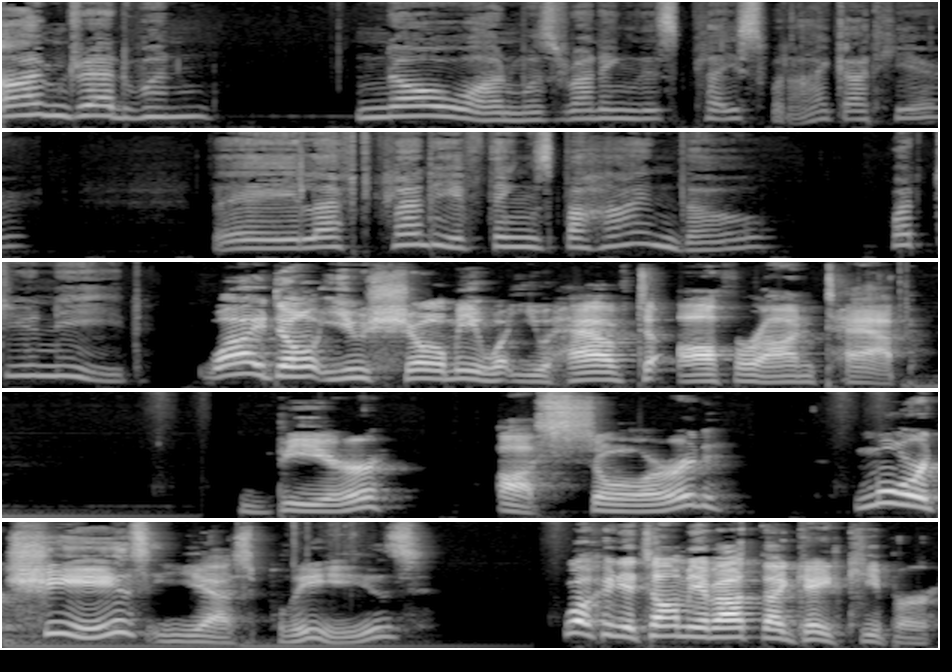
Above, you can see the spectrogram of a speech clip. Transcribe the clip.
I'm Dreadwin. No one was running this place when I got here. They left plenty of things behind, though. What do you need? Why don't you show me what you have to offer on tap? Beer, a sword, more cheese, yes, please. What can you tell me about the gatekeeper?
